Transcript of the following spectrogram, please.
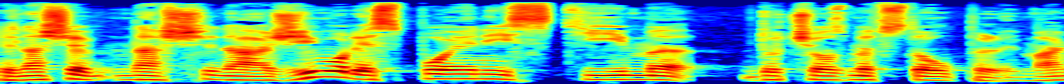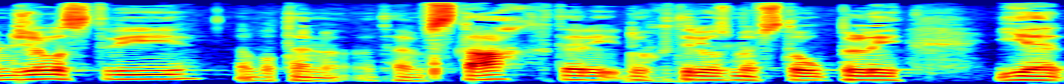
Že naše, naš, náš život je spojený s tím, do čeho jsme vstoupili. Manželství, nebo ten, ten vztah, který, do kterého jsme vstoupili, je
